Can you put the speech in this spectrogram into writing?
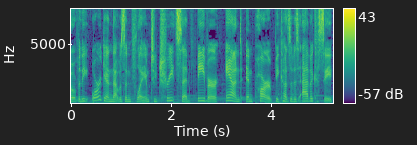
over the organ that was inflamed to treat said fever, and in part because of his advocacy,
